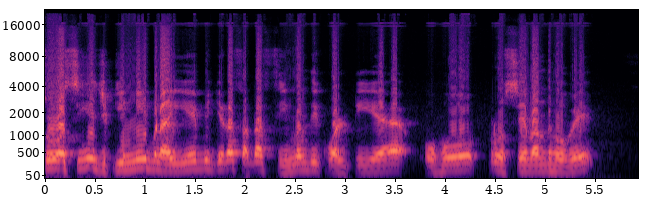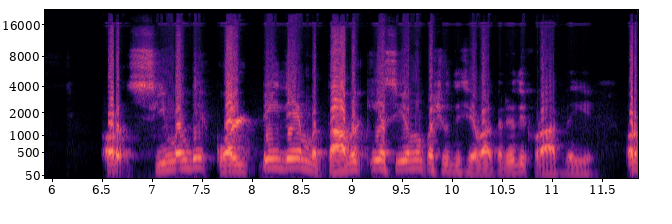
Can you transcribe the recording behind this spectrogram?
ਸੋ ਅਸੀਂ ਇਹ ਯਕੀਨੀ ਬਣਾਈਏ ਵੀ ਜਿਹੜਾ ਸਾਡਾ ਸੀਮਨ ਦੀ ਕੁਆਲਿਟੀ ਹੈ, ਉਹ ਭਰੋਸੇਮੰਦ ਹੋਵੇ ਔਰ ਸੀਮਨ ਦੀ ਕੁਆਲਿਟੀ ਦੇ ਮੁਤਾਬਕ ਹੀ ਅਸੀਂ ਉਹਨੂੰ ਪਸ਼ੂ ਦੀ ਸੇਵਾ ਕਰੀਏ, ਉਹਦੀ ਖੁਰਾਕ ਦਈਏ ਔਰ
